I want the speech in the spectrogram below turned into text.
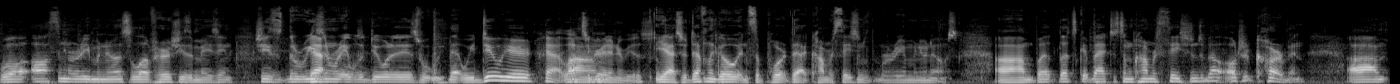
Well, awesome Marie Menounos. Love her. She's amazing. She's the reason Yeah. we're able to do what it is what we, that we do here. Yeah, lots of Um, great interviews. Yeah, so definitely go and support that conversation with Maria Menounos. Um, but let's get back to some conversations about Altered Carbon. Um,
